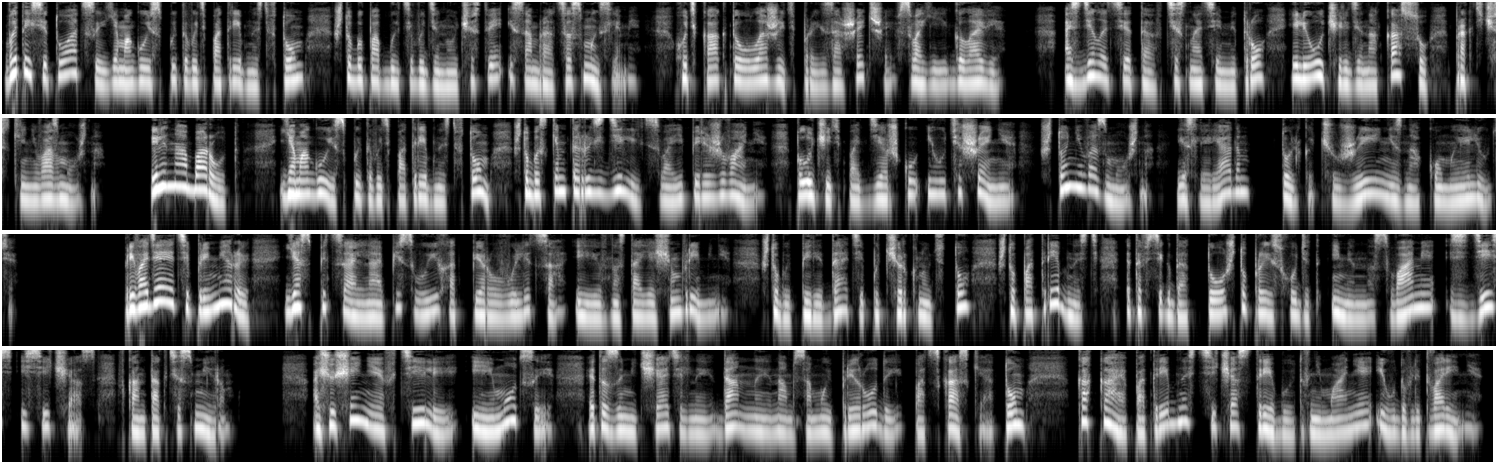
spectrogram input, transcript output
В этой ситуации я могу испытывать потребность в том, чтобы побыть в одиночестве и собраться с мыслями, хоть как-то уложить произошедшее в своей голове. А сделать это в тесноте метро или очереди на кассу практически невозможно. Или наоборот, я могу испытывать потребность в том, чтобы с кем-то разделить свои переживания, получить поддержку и утешение, что невозможно, если рядом только чужие незнакомые люди. Приводя эти примеры, я специально описываю их от первого лица и в настоящем времени, чтобы передать и подчеркнуть то, что потребность — это всегда то, что происходит именно с вами здесь и сейчас, в контакте с миром. Ощущения в теле и эмоции — это замечательные, данные нам самой природой, подсказки о том, какая потребность сейчас требует внимания и удовлетворения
